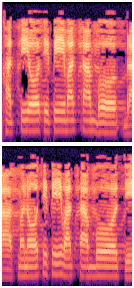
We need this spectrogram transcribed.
khත්තියෝ තිපි වත්තබ්බෝ බ්‍රාහ්මනෝ තිපි වත්තබ්බෝති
